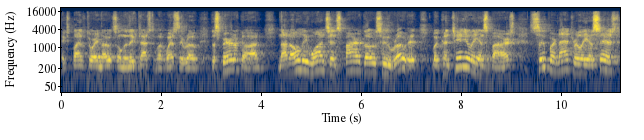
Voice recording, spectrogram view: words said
Explanatory Notes on the New Testament, Wesley wrote, The Spirit of God not only once inspired those who wrote it, but continually inspires, supernaturally assists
